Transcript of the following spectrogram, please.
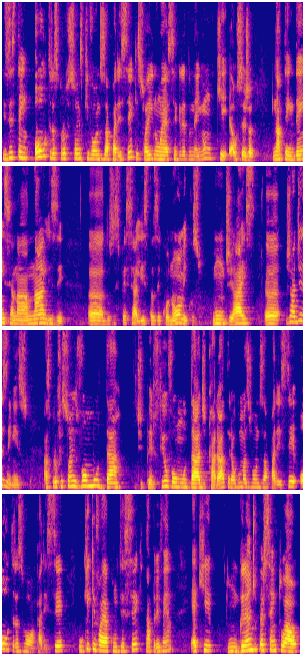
Existem outras profissões que vão desaparecer, que isso aí não é segredo nenhum, que, ou seja, na tendência, na análise uh, dos especialistas econômicos mundiais, uh, já dizem isso. As profissões vão mudar de perfil vão mudar de caráter, algumas vão desaparecer, outras vão aparecer. O que, que vai acontecer, que está prevendo, é que um grande percentual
